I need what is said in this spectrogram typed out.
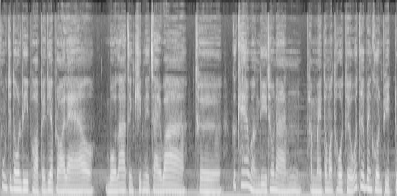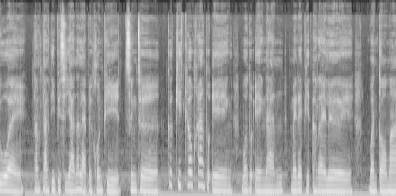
คงจะโดนรีพอร์ตไปเรียบร้อยแล้ว โบล่าจึงคิดในใจว่า เธอก็แค่หวังดีเท่านั้นทำไมต้องมาโทษเธอว่าเธอเป็นคนผิดด้วย ทั้งๆทที่พิษยานั่นแหละเป็นคนผิด ซึ่งเธอก็คิดเข้าข้างตัวเอง ว่าตัวเองนั้นไม่ได้ผิดอะไรเลย วันต่อมา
